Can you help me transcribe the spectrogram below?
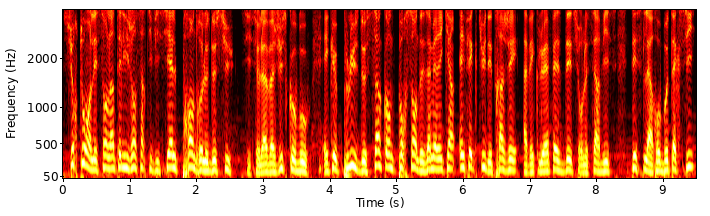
surtout en laissant l'intelligence artificielle prendre le dessus. Si cela va jusqu'au bout et que plus de 50% des Américains effectuent des trajets avec le FSD sur le service Tesla Robotaxi,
